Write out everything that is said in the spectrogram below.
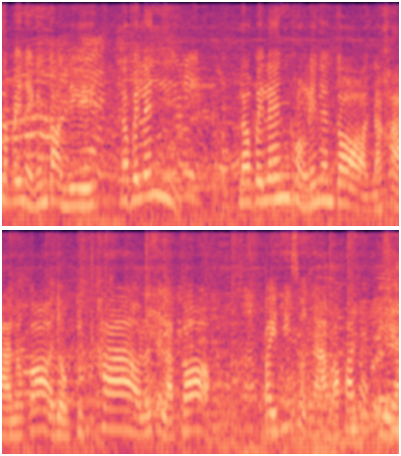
จะไปไหนกันก่อนดี เราไปเล่น เราไปเล่นของเล่นกันก่อนนะคะ แล้วก็เดี๋ยวกินข้าว แล้วเสร็จแล้วก็ไปที่สวนน้ำอควาโทเปีย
